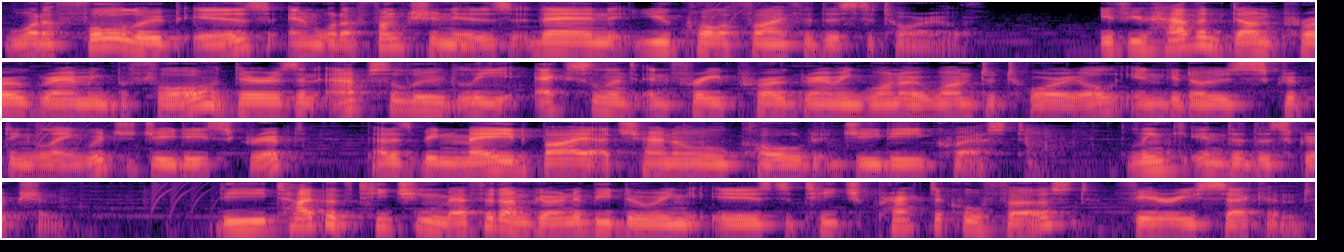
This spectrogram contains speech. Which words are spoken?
what a for loop is, and what a function is, then you qualify for this tutorial. If you haven't done programming before, there is an absolutely excellent and free Programming 101 tutorial in Godot's scripting language, GDScript, that has been made by a channel called GDQuest. Link in the description. The type of teaching method I'm going to be doing is to teach practical first, theory second.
